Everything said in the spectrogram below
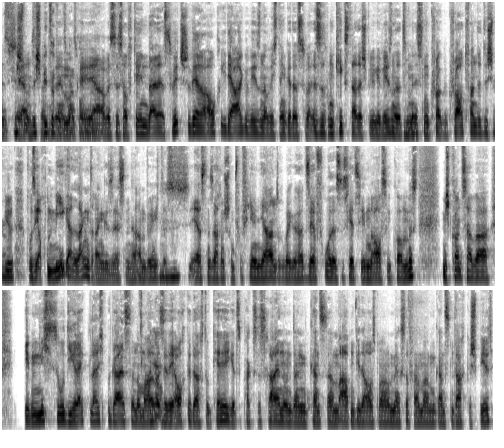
ist ja, ich spiele auf Xbox Okay, ja, aber es ist auf den leider Switch wäre auch ideal gewesen, aber ich denke, das war, ist es ein Kickstarter-Spiel gewesen oder zumindest ein crowdfundetes Spiel, ja. wo sie auch mega lang dran gesessen haben. Wirklich, das mhm. ersten Sachen schon vor vielen Jahren drüber gehört. Sehr froh, dass es jetzt eben rausgekommen ist. Mich konnte es aber eben nicht so direkt gleich begeistern. Normalerweise genau. hätte ich auch gedacht, okay, jetzt packst du es rein und dann kannst du am Abend wieder ausmachen und merkst auf einmal am ganzen Tag gespielt.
